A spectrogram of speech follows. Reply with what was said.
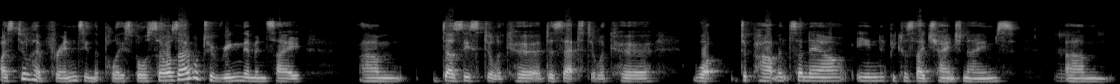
I still have friends in the police force. So I was able to ring them and say, um, does this still occur? Does that still occur? What departments are now in because they change names? Um,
